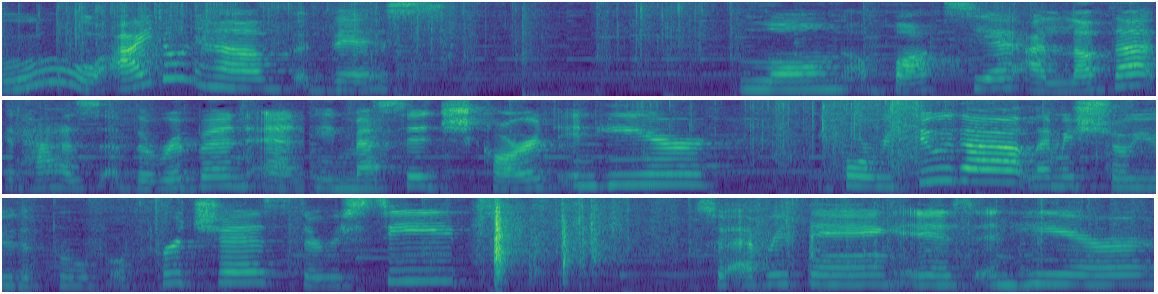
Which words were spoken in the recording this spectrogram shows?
Ooh, I don't have this long box yet. I love that. It has the ribbon and the message card in here. Before we do that, let me show you the proof of purchase, the receipt. So everything is in here.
